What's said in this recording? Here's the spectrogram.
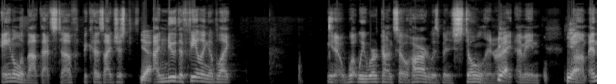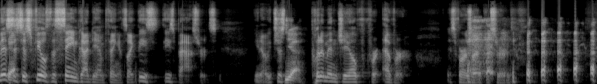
anal about that stuff because I just Yeah. I knew the feeling of like you know what we worked on so hard was been stolen, Yeah. right? I mean, Yeah. um, and this yeah. is just feels the same goddamn thing. It's like these these bastards, you know, just yeah. put them in jail forever, as far as I'm concerned.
